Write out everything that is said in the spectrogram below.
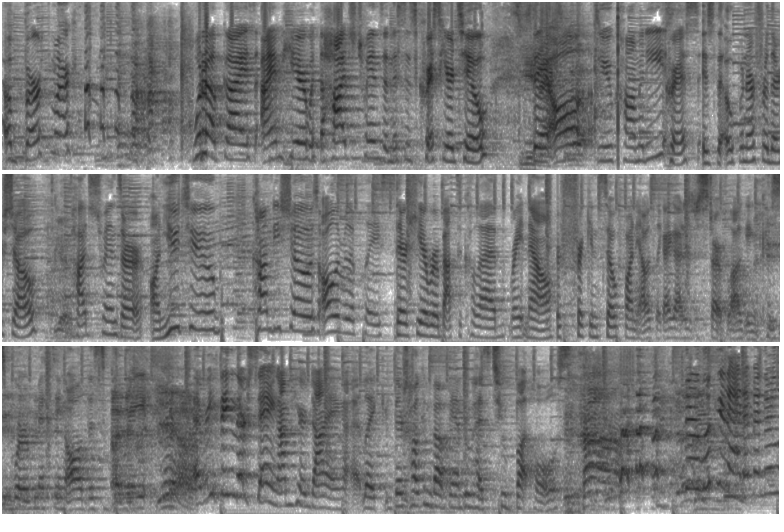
A birthmark? what up guys? I'm here with the Hodge twins and this is Chris here too. Yeah. They all do comedy. Chris is the opener for their show. Yeah. Hodge twins are on YouTube, comedy shows all over the place. They're here, we're about to collab right now. They're freaking so funny. I was like, I gotta just start vlogging because we're missing all this great, Yeah. everything they're saying, I'm here dying. Like, they're talking about bamboo has two buttholes. They're looking at him and they're like,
